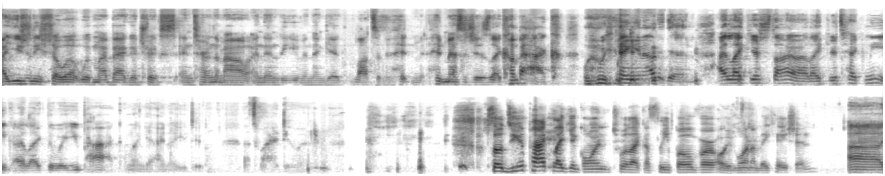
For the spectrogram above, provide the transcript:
I usually show up with my bag of tricks and turn them out, and then leave, and then get lots of hit hit messages like, "Come back when we're hanging out again. I like your style. I like your technique. I like the way you pack." I'm like, "Yeah, I know you do. That's why I do it." So do you pack like you're going to like a sleepover or you're going on vacation? Uh,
